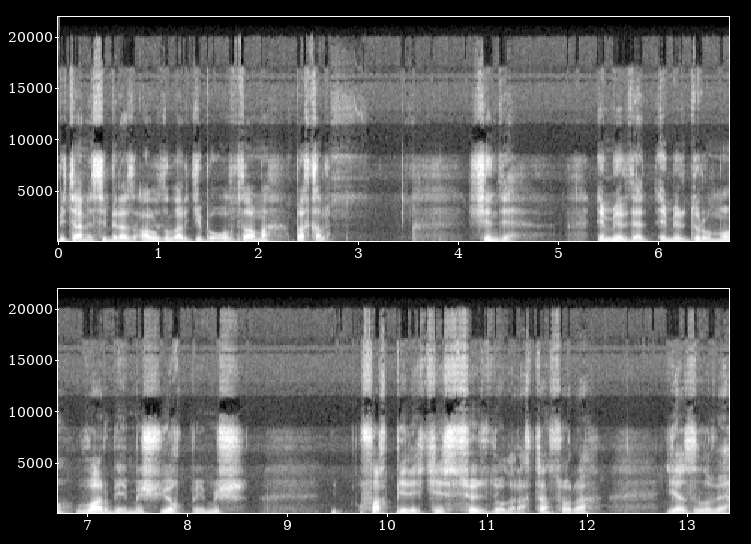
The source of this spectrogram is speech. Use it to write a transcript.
Bir tanesi biraz algılar gibi oldu ama bakalım. Şimdi emirden emir durumu var mıymış, yok muymuş? Ufak bir iki sözlü olaraktan sonra yazılı ve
